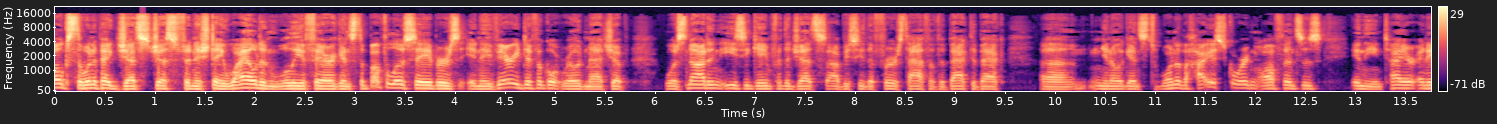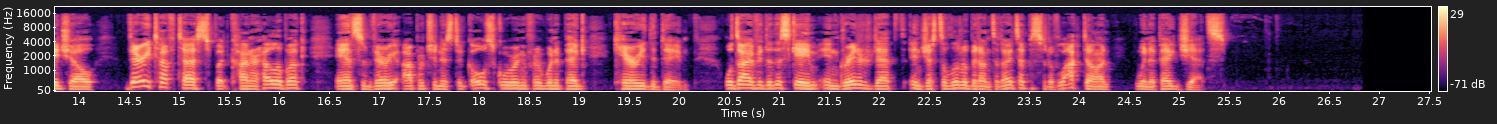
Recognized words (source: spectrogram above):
Folks, the Winnipeg Jets just finished a wild and woolly affair against the Buffalo Sabres in a very difficult road matchup. Was not an easy game for the Jets. Obviously, the first half of a back to back, you know, against one of the highest scoring offenses in the entire NHL. Very tough test, but Connor Hellebuyck and some very opportunistic goal scoring for Winnipeg carried the day. We'll dive into this game in greater depth in just a little bit on tonight's episode of Locked On Winnipeg Jets.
